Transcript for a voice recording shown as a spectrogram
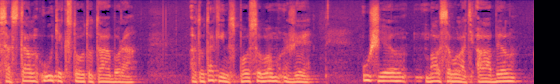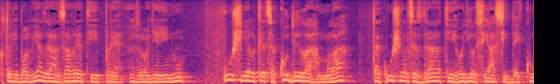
sa stal útek z tohoto tábora. A to takým spôsobom, že ušiel, mal sa volať Ábel, ktorý bol viac zavretý pre zlodejinu. Ušiel, keď sa kudlila hmla, tak ušiel cez dráty, hodil si asi deku.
